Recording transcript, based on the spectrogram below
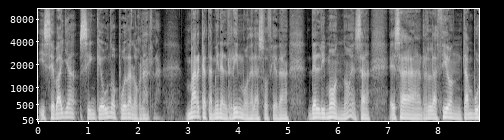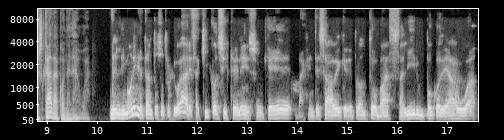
y se vaya sin que uno pueda lograrla. Marca también el ritmo de la sociedad, del limón, ¿no? Esa, esa relación tan buscada con el agua del limón y de tantos otros lugares. Aquí consiste en eso, en que la gente sabe que de pronto va a salir un poco de agua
